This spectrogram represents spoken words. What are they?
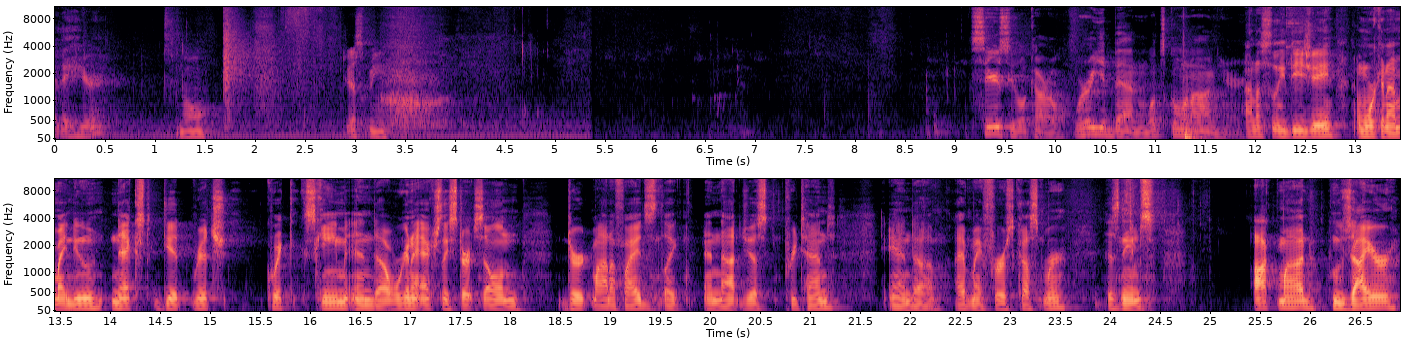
Are they here? No. Just me. Seriously, though, Karl, where have you been? What's going on here? Honestly, DJ, I'm working on my new next get rich quick scheme, and uh, we're gonna actually start selling dirt modifieds, like, and not just pretend. And uh, I have my first customer. His name's Ahmad Huzair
